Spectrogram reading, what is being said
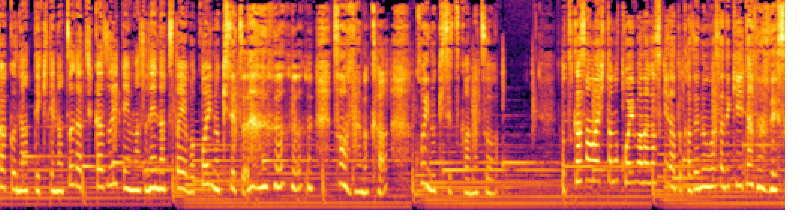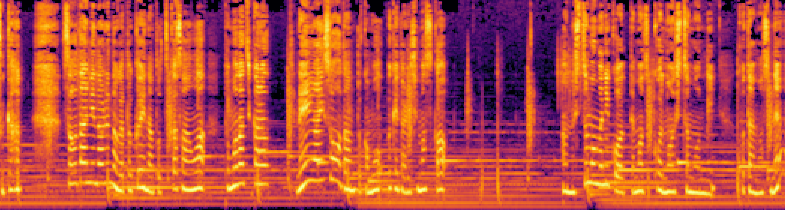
かくなってきて夏が近づいていますね。夏といえば恋の季節。そうなのか？恋の季節か、夏は。戸塚さんは人の恋バナが好きだと風の噂で聞いたのですが、相談に乗るのが得意な戸塚さんは、友達から恋愛相談とかも受けたりしますか？あの質問が2個あってまずこの質問に答えますね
